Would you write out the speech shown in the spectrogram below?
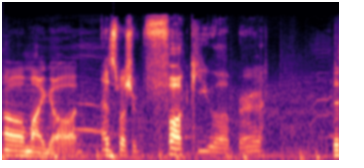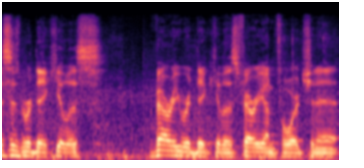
Oh my god. That's what should fuck you up, bro. This is ridiculous. Very ridiculous. Very unfortunate.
